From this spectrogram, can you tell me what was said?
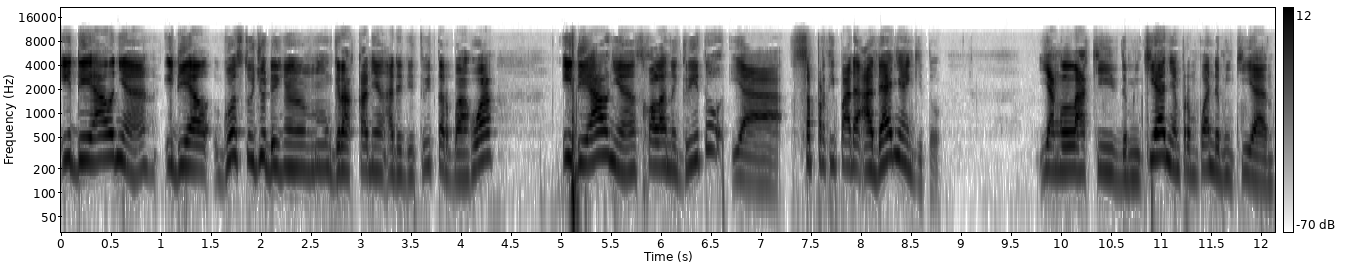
idealnya ideal gue setuju dengan gerakan yang ada di twitter bahwa idealnya sekolah negeri itu ya seperti pada adanya gitu. Yang laki demikian, yang perempuan demikian.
